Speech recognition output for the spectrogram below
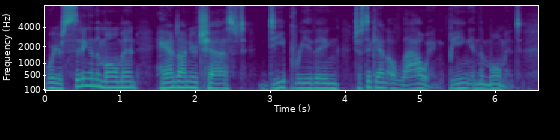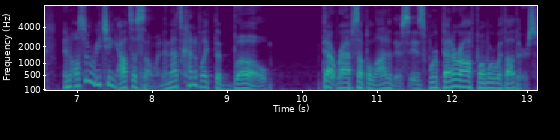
where you're sitting in the moment, hand on your chest, deep breathing, just again allowing, being in the moment, and also reaching out to someone. And that's kind of like the bow that wraps up a lot of this is we're better off when we're with others.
